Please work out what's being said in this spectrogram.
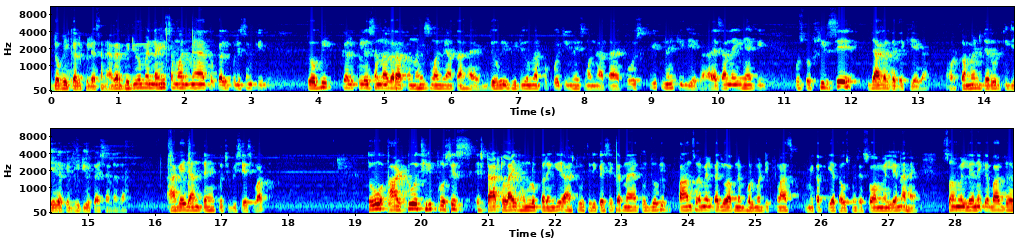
जो भी कैलकुलेशन है। अगर वीडियो में नहीं समझ में आए तो कैलकुलेशन की जो भी कैलकुलेशन अगर आपको नहीं समझ में आता है, जो भी वीडियो में आपको कोई चीज़ नहीं समझ में आता है तो स्किप नहीं कीजिएगा। ऐसा नहीं है कि उसको फिर से जा कर के देखिएगा और कमेंट ज़रूर कीजिएगा कि वीडियो कैसा लगा। आगे जानते हैं कुछ विशेष बात। तो R two O three process start live हम लोग करेंगे। आर टू ओ थ्री कैसे करना है? तो जो भी पाँच सौ एम का जो आपने वोलमेटिक फ्लास्क मेकअप किया था, उसमें से सौ एम लेना है। सौ एम लेने के बाद जो है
